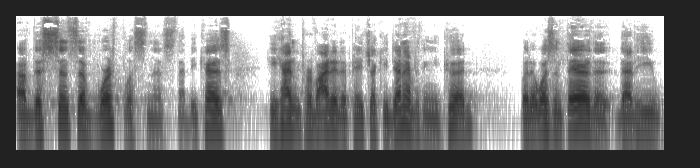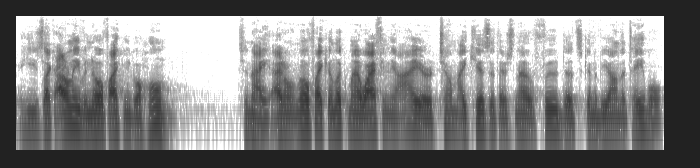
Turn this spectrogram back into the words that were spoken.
of this sense of worthlessness that because he hadn't provided a paycheck, he'd done everything he could, but it wasn't there that, that he, he's like, I don't even know if I can go home. tonight. I don't know if I can look my wife in the eye or tell my kids that there's no food that's going to be on the table.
